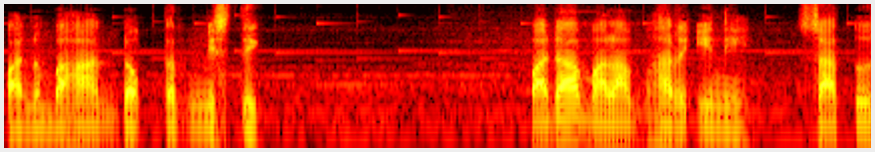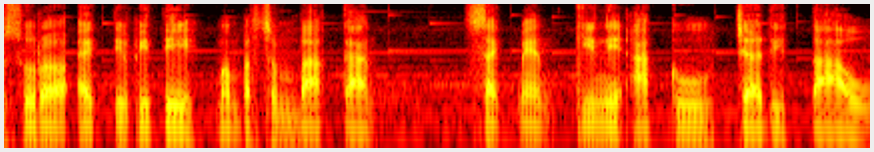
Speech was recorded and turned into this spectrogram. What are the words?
Panembahan Dokter Mistik. Pada malam hari ini, satu surah activity mempersembahkan segmen Kini Aku Jadi Tahu.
